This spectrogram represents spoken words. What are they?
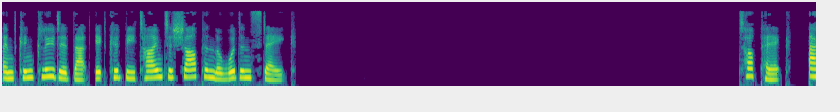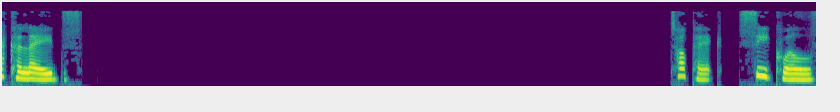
and concluded that it could be time to sharpen the wooden stake. Topic: Accolades. Topic: Sequels.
